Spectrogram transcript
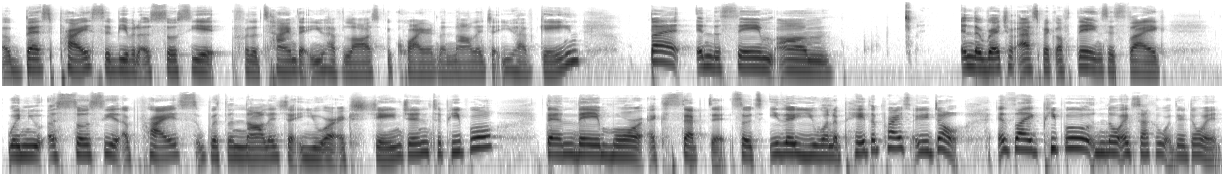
a best price to be able to associate for the time that you have lost acquiring the knowledge that you have gained but in the same um in the retro aspect of things it's like when you associate a price with the knowledge that you are exchanging to people then they more accept it. So it's either you want to pay the price or you don't. It's like people know exactly what they're doing.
